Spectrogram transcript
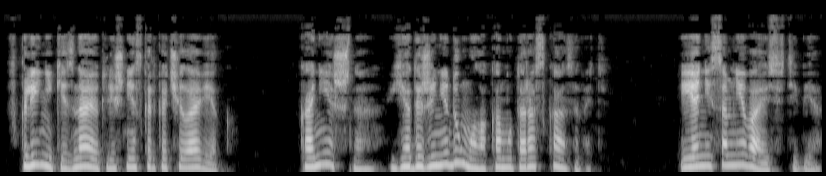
В клинике знают лишь несколько человек. Конечно, я даже не думала кому-то рассказывать. Я не сомневаюсь в тебе.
